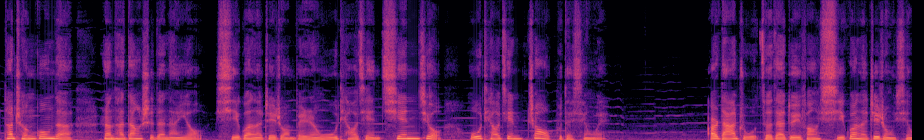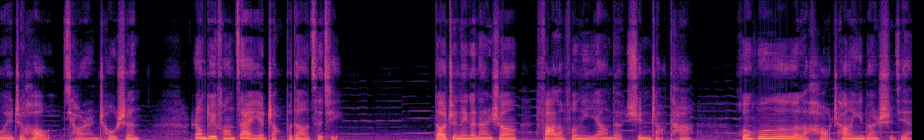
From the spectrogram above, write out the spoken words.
她成功的让她当时的男友习惯了这种被人无条件迁就、无条件照顾的行为，而答主则在对方习惯了这种行为之后悄然抽身，让对方再也找不到自己，导致那个男生发了疯一样的寻找她，浑浑噩噩了好长一段时间。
